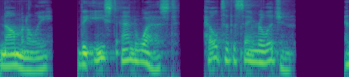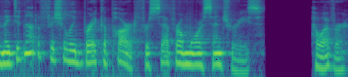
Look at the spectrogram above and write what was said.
Nominally, the East and West held to the same religion, and they did not officially break apart for several more centuries. However,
